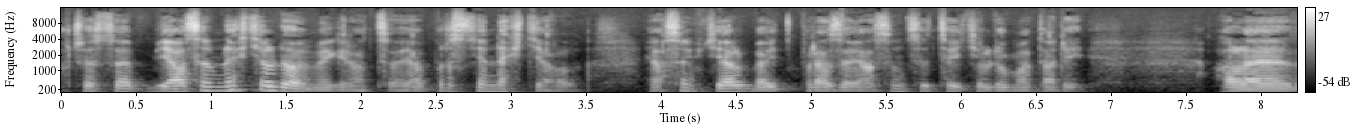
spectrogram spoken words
protože se, já jsem nechtěl do emigrace, já prostě nechtěl. Já jsem chtěl být v Praze, já jsem se cítil doma tady. Ale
